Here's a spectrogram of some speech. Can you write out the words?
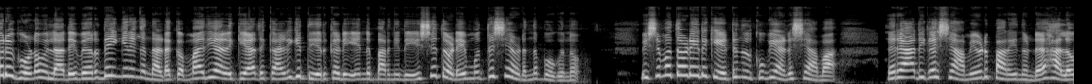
ഒരു ഗുണമില്ലാതെ വെറുതെ ഇങ്ങനെ ഇങ്ങ് നടക്കും. മര്യാദയ്ക്ക് അത് കഴുകി തീർക്കടി എന്ന് പറഞ്ഞ് ദേഷ്യത്തോടെ മുത്തശ്ശി അവിടെ നിന്ന് പോകുന്നു. വിഷമത്തോടെ ഇത് കേട്ടു നിൽക്കുകയാണ് ശ്യാമ. രാധിക ശ്യാമയോട് പറയുന്നുണ്ട് ഹലോ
